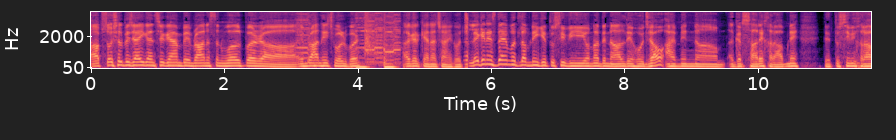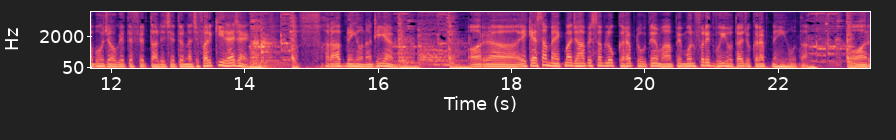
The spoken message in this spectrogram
आप सोशल पे जाइएगा इंस्टाग्राम पे इमरान हसन वर्ल्ड पर इमरान एच वर्ल्ड पर अगर कहना चाहे कुछ लेकिन इस दा मतलब नहीं कि तुसी भी ਉਹਨਾਂ ਦੇ ਨਾਲ ਦੇ ਹੋ ਜਾਓ आई मीन अगर सारे खराब ने ਤੇ ਤੁਸੀਂ ਵੀ खराब हो जाओगे तो फिर ताले चे तो ਚ फर्क ही रह जाएगा खराब नहीं होना ठीक है और एक ऐसा महकमा जहाँ पे सब लोग करप्ट होते हैं वहां पे मुनफरिद वही होता है जो करप्ट नहीं होता और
